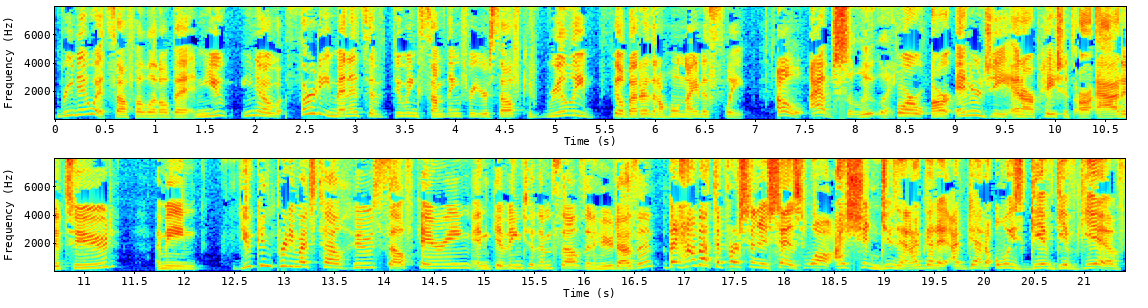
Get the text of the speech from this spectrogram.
renew itself a little bit. And you, you know, 30 minutes of doing something for yourself could really feel better than a whole night of sleep Oh, absolutely. for our energy and our patience, our attitude. I mean, you can pretty much tell who's self caring and giving to themselves and who doesn't. But how about the person who says, "Well, I shouldn't do that. I've got to I've got to always give, give, give."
